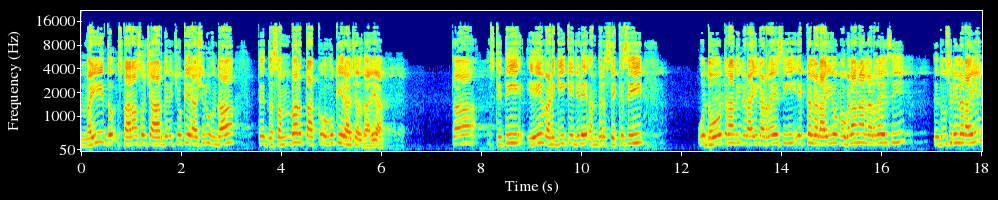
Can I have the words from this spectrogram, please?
ਮਈ ਦੋ- 1704 ਦੇ ਵਿੱਚ ਉਹ ਘੇਰਾ ਸ਼ੁਰੂ ਹੁੰਦਾ ਤੇ ਦਸੰਬਰ ਤੱਕ ਉਹ ਘੇਰਾ ਚੱਲਦਾ ਰਿਹਾ। ਤਾਂ ਸਥਿਤੀ ਇਹ ਬਣ ਗਈ ਕਿ ਜਿਹੜੇ ਅੰਦਰ ਸਿੱਖ ਸੀ, ਉਹ ਦੋ ਤਰ੍ਹਾਂ ਦੀ ਲੜਾਈ ਲੜ ਰਹੇ ਸੀ। ਇੱਕ ਲੜਾਈ ਉਹ ਮੁਗਲਾਂ ਨਾਲ ਲੜ ਰਹੇ ਸੀ ਤੇ ਦੂਸਰੀ ਲੜਾਈ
